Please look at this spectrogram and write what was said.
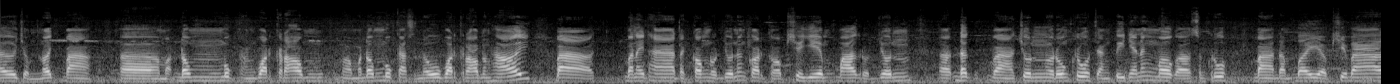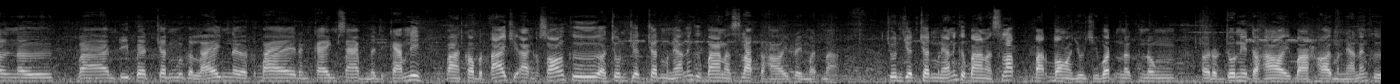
នៅចំណុចបាទអឺ ម្ដុំមុខខាងវត្តក្រោមម្ដុំមុខកាស៊ីណូវត្តក្រោមនឹងហើយបាទបានន័យថាតកង់រថយន្តហ្នឹងគាត់ក៏ព្យាយាមបើករថយន្តដឹកបាទជនរងគ្រោះទាំងពីរនាក់ហ្នឹងមកសង្គ្រោះបាទដើម្បីព្យាបាលនៅបាទទីពេទ្យចិនមួយកន្លែងនៅក្បែរនឹងកែងផ្សារពាណិជ្ជកម្មនេះបាទក៏ប៉ុន្តែជាអកុសលគឺជនជាតិចិនម្នាក់ហ្នឹងគឺបានស្លាប់ទៅហើយប្រិមិត្តបាទ ជនជាតិចិនម្នាក់ហ្នឹងគឺបានស្លាប់បាត់បង់អាយុជីវិតនៅក្នុងរថយន្តនេះទៅហើយបាទហើយម្នាក់ហ្នឹងគឺ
